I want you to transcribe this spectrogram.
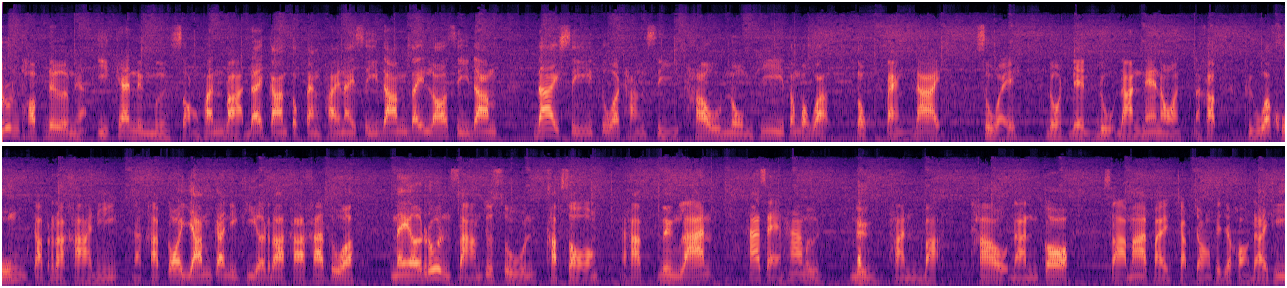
รุ่นท็อปเดิมเนี่ยอีกแค่ 12,000 บาท ได้การตกแต่งภายในสีดำได้ล้อสีดำได้สีตัวถังสีเทานมที่ต้องบอกว่าตกแต่งได้ สวยโดดเด่นดุดันแน่นอนนะครับ ถือว่าคุ้มกับราคานี้นะครับ ก็ย้ำกันอีกทีราคาค่าตัวในรุ่น 3.0 ขับ 2 นะครับ1ล้าน551,000 บาท เท่านั้นก็สามารถไปจับจองเป็นเจ้าของได้ที่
